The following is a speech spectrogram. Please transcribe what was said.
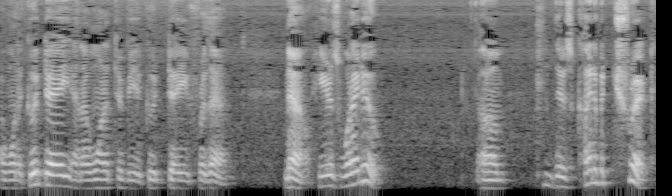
I want a good day, and I want it to be a good day for them. Now, here's what I do. Um, there's kind of a trick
